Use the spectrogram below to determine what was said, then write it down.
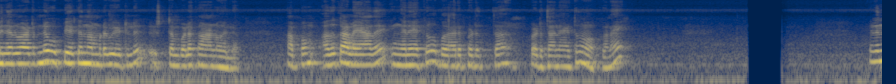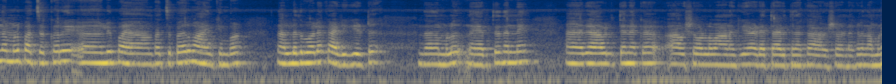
മിനറൽ വാട്ടറിന്റെ കുപ്പിയൊക്കെ നമ്മുടെ വീട്ടിൽ ഇഷ്ടം പോലെ കാണുമല്ലോ. അപ്പം അത് കളയാതെ ഇങ്ങനെയൊക്കെ ഉപകാരപ്പെടുത്താൻ പെടുത്താനായിട്ട് നോക്കണേ. ഇനി നമ്മൾ പച്ചക്കറി പച്ചപ്പയർ വാങ്ങിക്കുമ്പോൾ നല്ലതുപോലെ കഴുകിയിട്ട് എന്താ നമ്മൾ നേരത്തെ തന്നെ രാവിലത്തേനൊക്കെ ആവശ്യമുള്ളതാണെങ്കിൽ ഇടത്താഴത്തിനൊക്കെ ആവശ്യമുണ്ടെങ്കിൽ നമ്മൾ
